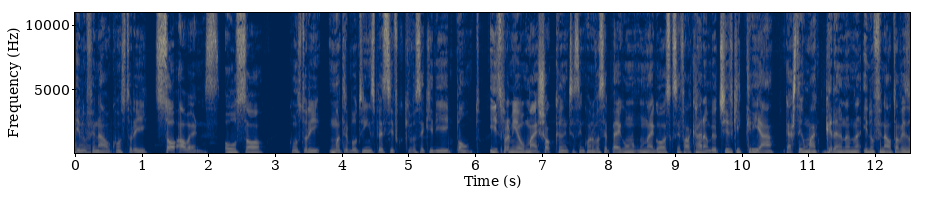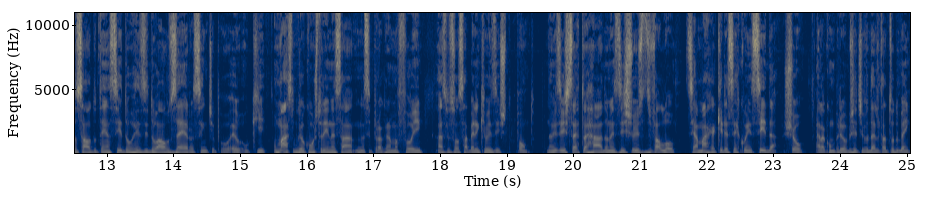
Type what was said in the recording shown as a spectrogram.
E no final construir só awareness ou só construir um atributo em específico que você queria e ponto. Isso para mim é o mais chocante, assim, quando você pega um, um, negócio que você fala, caramba, eu tive que criar, gastei uma grana né? e no final talvez o saldo tenha sido residual zero, assim, tipo, eu, o que o máximo que eu construí nessa, nesse programa foi as pessoas saberem que eu existo, ponto. Não existe certo ou errado, não existe juízo de valor. Se a marca queria ser conhecida, show. Ela cumpriu o objetivo dela, tá tudo bem.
